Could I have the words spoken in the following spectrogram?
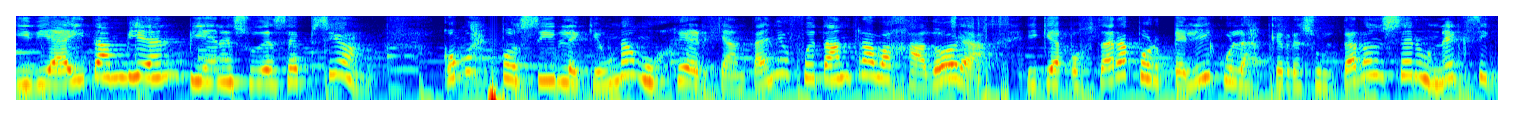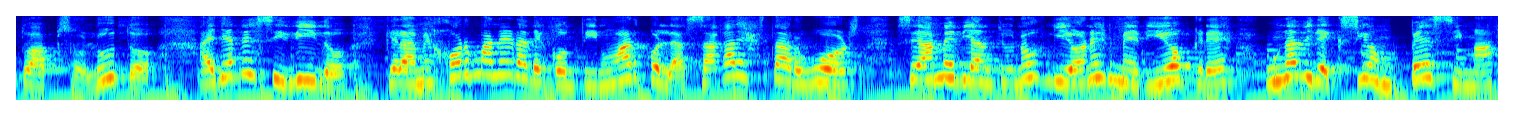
Y de ahí también viene su decepción. ¿Cómo es posible que una mujer que antaño fue tan trabajadora y que apostara por películas que resultaron ser un éxito absoluto, haya decidido que la mejor manera de continuar con la saga de Star Wars sea mediante unos guiones mediocres, una dirección pésima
